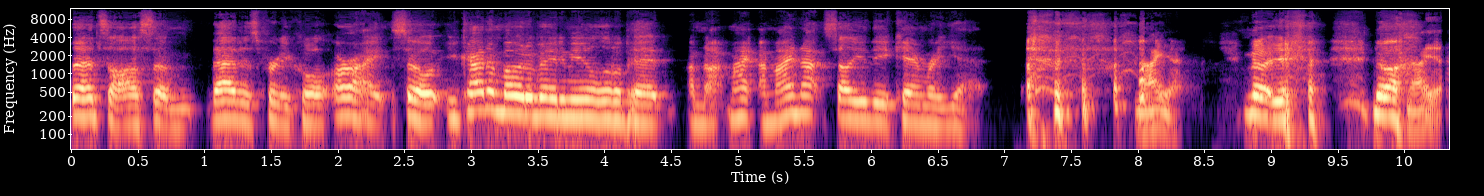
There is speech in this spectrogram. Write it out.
That's awesome. That is pretty cool. All right, so you kind of motivated me a little bit. I'm not. Might I might not sell you the camera yet. Not yet. no, yeah, no. Not yet.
